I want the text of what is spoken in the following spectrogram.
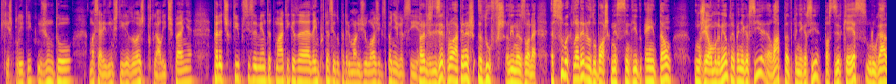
que este político juntou uma série de investigadores de Portugal e de Espanha para discutir precisamente a temática da, da importância do património geológico de Penha Garcia. Para lhes dizer que não há apenas adufes ali na zona. A sua clareira do bosque, nesse sentido, é então um geomonumento em Penha Garcia, a Lapa de Penha Garcia. Posso dizer que é esse o lugar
